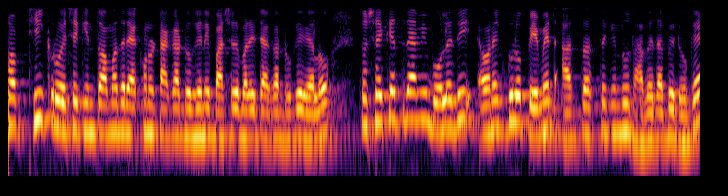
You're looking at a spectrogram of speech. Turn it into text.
সব ঠিক রয়েছে, কিন্তু আমাদের এখনও টাকা ঢোকেনি, পাশের বাড়ি টাকা ঢুকে গেল। তো সেক্ষেত্রে আমি বলে দিই, অনেকগুলো পেমেন্ট আস্তে আস্তে কিন্তু ধাপে ধাপে ঢোকে।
